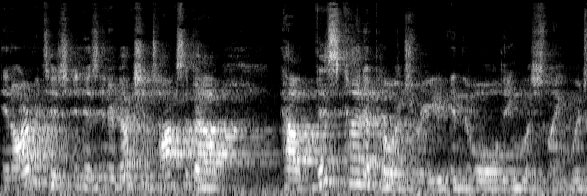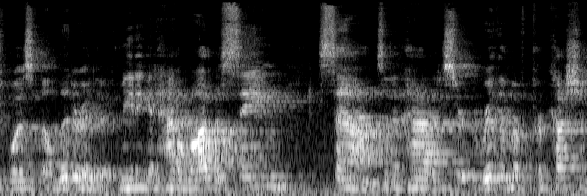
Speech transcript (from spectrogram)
And Armitage, in his introduction, talks about how this kind of poetry in the Old English language was alliterative, meaning it had a lot of the same sounds and it had a certain rhythm of percussion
